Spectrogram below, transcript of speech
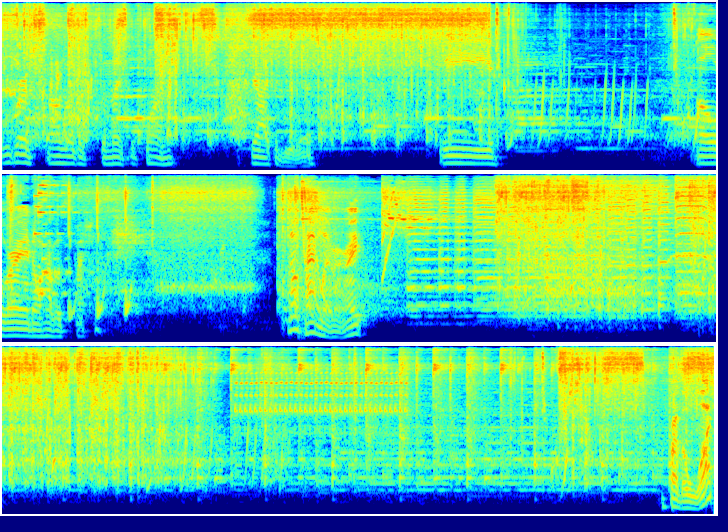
Ingress, I don't know if that's the nicest one. Yeah, I can do this. We... Oh, right, I don't have a special. No time limit, right? By the what?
